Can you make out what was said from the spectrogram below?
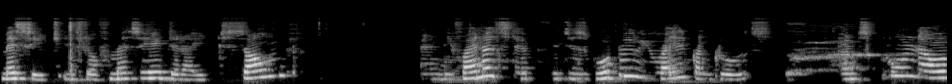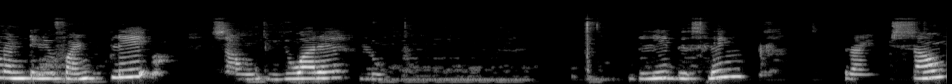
message instead of message write sound and the final step which is go to UI controls and scroll down until you find play sound URL loop. Delete this link, write sound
